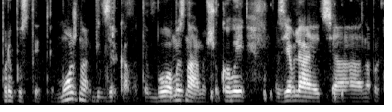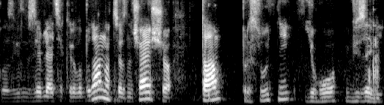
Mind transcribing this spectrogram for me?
припустити, можна відзеркалити. Бо ми знаємо, що коли з'являється, наприклад, з'являється Кирило Буданов, це означає, що там присутній його візаві,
